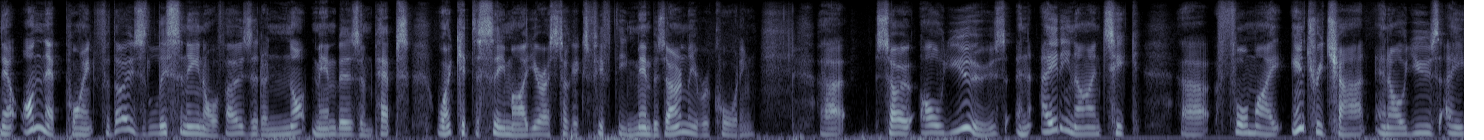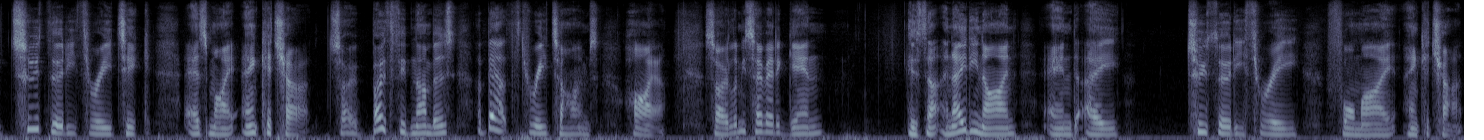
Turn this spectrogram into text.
Now on that point for those listening or those that are not members and perhaps won't get to see my Euro StoxX 50 members only recording uh, so I'll use an 89 tick uh, for my entry chart and I'll use a 233 tick as my anchor chart. So both fib numbers about three times higher. So let me say that again. Is an 89 and a 233 for my anchor chart.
